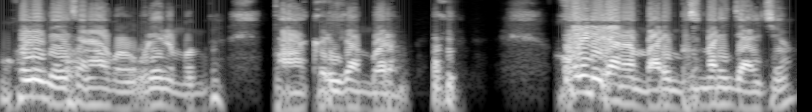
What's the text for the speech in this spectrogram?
홀리메이슨하고 우리는 뭡니까? 다 거리가 멀어. 홀리라는 말이 무슨 말인지 알죠?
